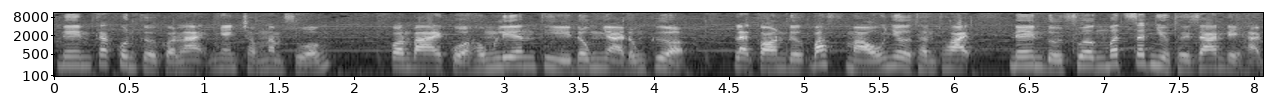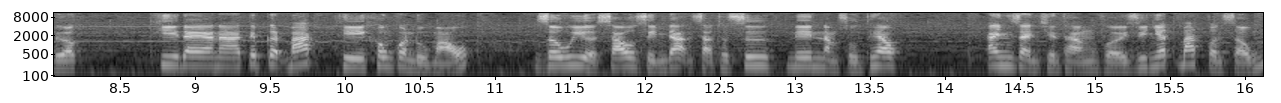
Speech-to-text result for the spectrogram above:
nên các quân cờ còn lại nhanh chóng nằm xuống. Còn bài của Hồng Liên thì đông nhà đông cửa, lại còn được buff máu nhờ thần thoại nên đối phương mất rất nhiều thời gian để hạ được. Khi Diana tiếp cận bát thì không còn đủ máu. Zoe ở sau dính đạn xạ thuật sư nên nằm xuống theo. Anh giành chiến thắng với duy nhất bát còn sống.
